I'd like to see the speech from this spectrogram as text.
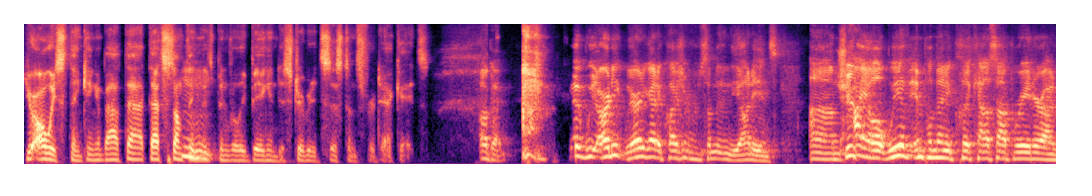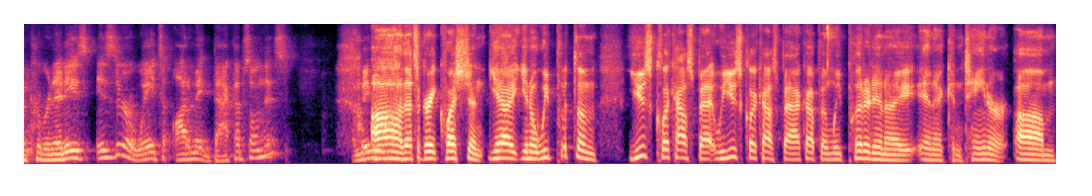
you're always thinking about that. That's something mm-hmm. that's been really big in distributed systems for decades. Okay, we already we already got a question from someone in the audience. Um, hi all, we have implemented ClickHouse Operator on Kubernetes. Is there a way to automate backups on this? Maybe- ah, that's a great question. Yeah, you know, we put them use ClickHouse back. We use ClickHouse backup and we put it in a in a container. Um,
